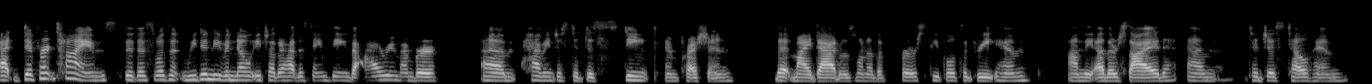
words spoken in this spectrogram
at different times, that this wasn't, we didn't even know each other had the same thing, but I remember um, having just a distinct impression that my dad was one of the first people to greet him on the other side um, yeah. to just tell him,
